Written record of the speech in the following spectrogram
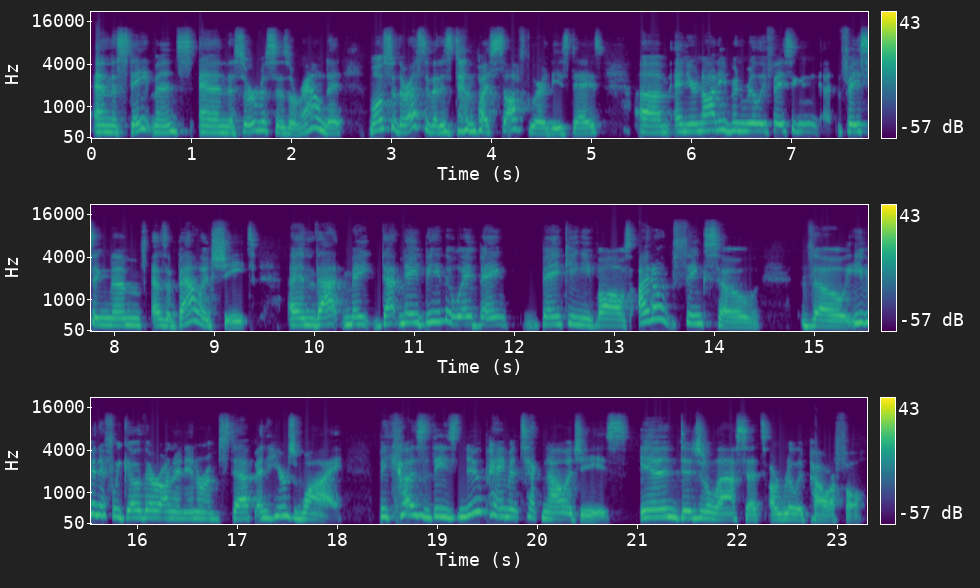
and the statements and the services around it. Most of the rest of it is done by software these days, um, and you're not even really facing facing them as a balance sheet and that may that may be the way bank banking evolves. I don't think so, though. Even if we go there on an interim step, and here's why: because these new payment technologies in digital assets are really powerful.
